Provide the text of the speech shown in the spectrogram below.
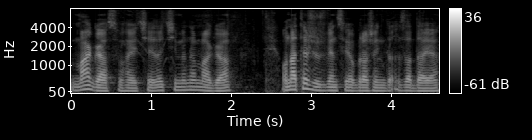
maga, słuchajcie, lecimy na maga. Ona też już więcej obrażeń da- zadaje.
